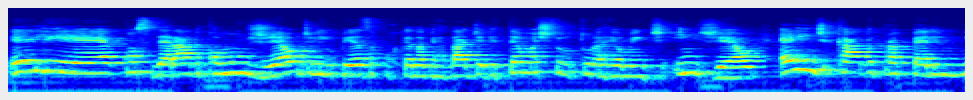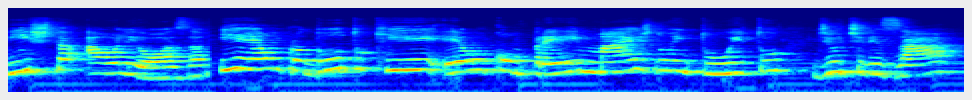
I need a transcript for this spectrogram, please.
Ele é considerado como um gel de limpeza porque na verdade ele tem uma estrutura realmente em gel. É indicado para pele mista a oleosa e é um produto que eu comprei mais no intuito de utilizar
